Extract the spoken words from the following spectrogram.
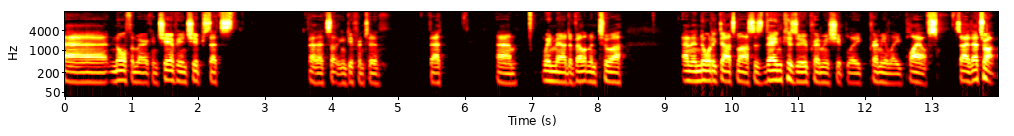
Uh, North American Championships, that's uh, that's something different to that um, Windmill Development Tour, and then Nordic Darts Masters, then Cazoo Premiership League, Premier League playoffs. So that's right.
